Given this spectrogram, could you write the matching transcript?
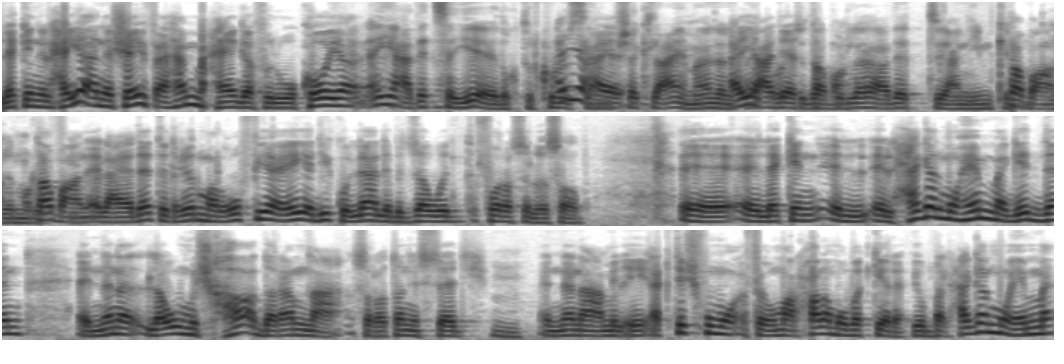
لكن الحقيقة أنا شايف أهم حاجة في الوقاية يعني أي عادات سيئة يا دكتور كروس يعني بشكل عام. أي عادات طبعا. كلها عادات يعني يمكن طبعا. غير مرغوب طبعا. فيها. العادات الغير مرغوب فيها هي دي كلها اللي بتزود فرص الإصابة. لكن الحاجة المهمة جدا إن أنا لو مش هقدر أمنع سرطان الثدي إن أنا أعمل إيه؟ أكتشفه في مرحلة مبكرة. يبقى الحاجة المهمة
